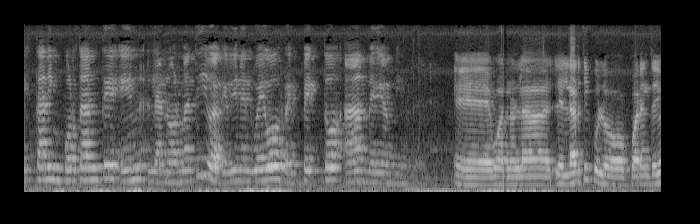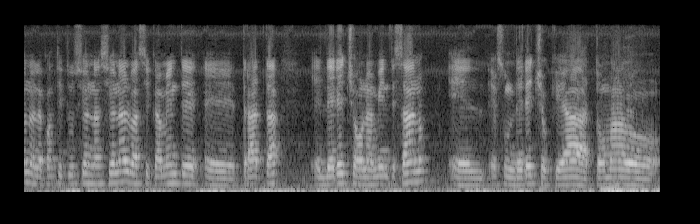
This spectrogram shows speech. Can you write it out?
es tan importante en la normativa que viene luego respecto a medio ambiente. Eh, bueno, el artículo 41 de la Constitución Nacional básicamente eh, trata el derecho a un ambiente sano, es un derecho que ha tomado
